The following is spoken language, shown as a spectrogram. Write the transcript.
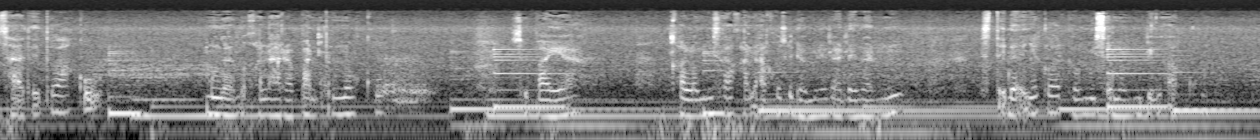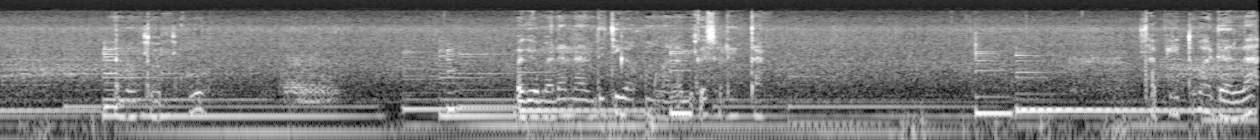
Saat itu aku menggantungkan harapan penuhku. Supaya kalau misalkan aku sudah menikah denganmu Setidaknya keluarga bisa membimbing aku Menuntunku Bagaimana nanti jika aku mengalami kesulitan? Tapi itu adalah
